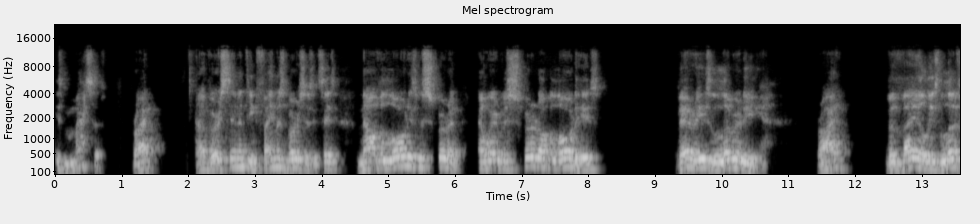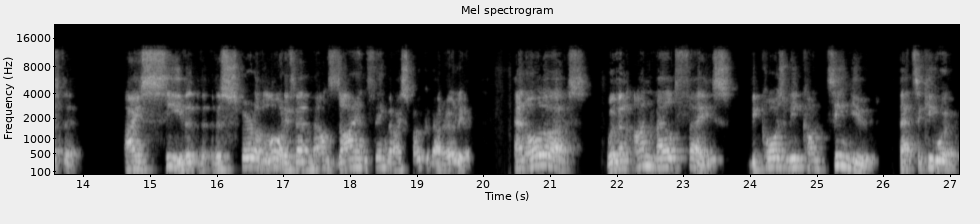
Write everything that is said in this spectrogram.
is massive, right? Uh, verse 17, famous verses. It says, Now the Lord is the Spirit, and where the Spirit of the Lord is, there is liberty, right? The veil is lifted. I see that the, the Spirit of the Lord is that Mount Zion thing that I spoke about earlier. And all of us, with an unveiled face, because we continued, that's a key word,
